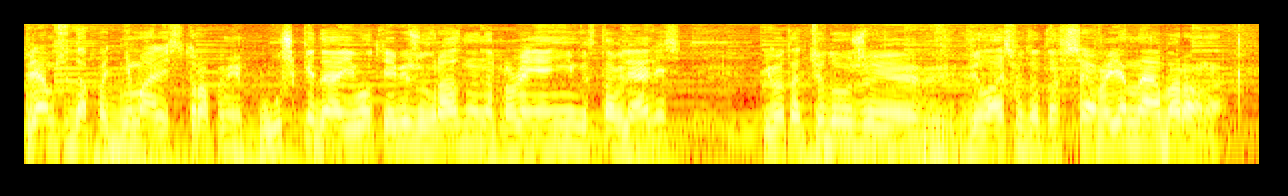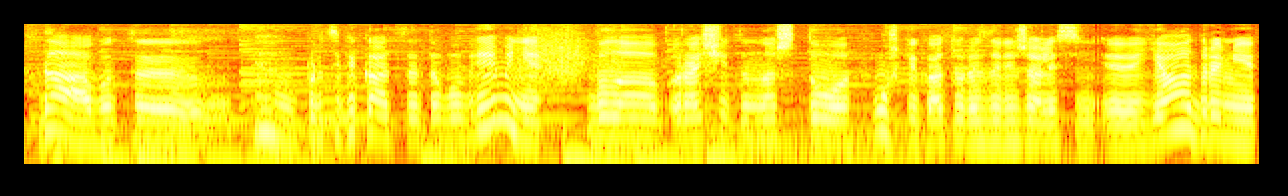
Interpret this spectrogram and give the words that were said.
Прям сюда поднимались тропами пушки, да, и вот я вижу в разные направления они выставлялись. И вот отсюда уже велась вот эта вся военная оборона. Да, вот э, фортификация того времени была рассчитана, что пушки, которые заряжались э, ядрами,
